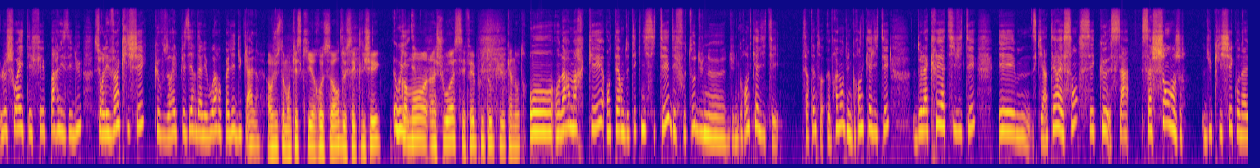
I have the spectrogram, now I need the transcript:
le choix a été fait par les élus sur les 20 clichés que vous aurez le plaisir d'aller voir au Palais du Cal. Alors justement, qu'est-ce qui ressort de ces clichés? Comment un choix s'est fait plutôt qu'un autre? On, a remarqué en termes de technicité des photos d'une grande qualité. Certaines sont vraiment d'une grande qualité, de la créativité. Et hum, ce qui est intéressant, c'est que ça, ça change du cliché qu'on a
